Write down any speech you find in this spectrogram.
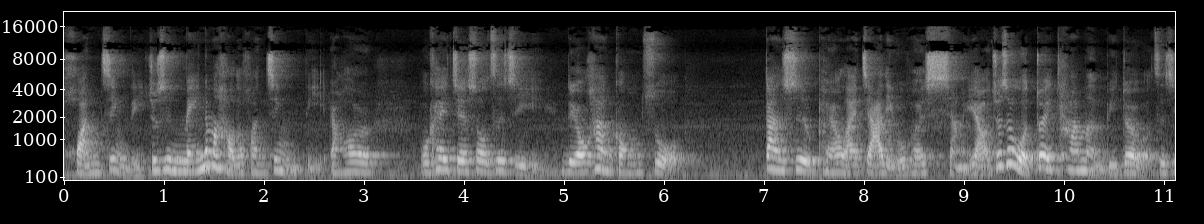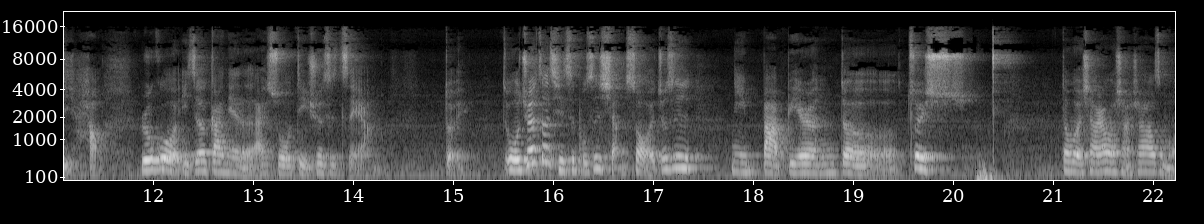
环境里，就是没那么好的环境里，然后我可以接受自己流汗工作，但是朋友来家里，我会想要，就是我对他们比对我自己好。如果以这个概念来说，的确是这样。对，我觉得这其实不是享受，就是你把别人的最……等我一下，让我想一下要怎么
